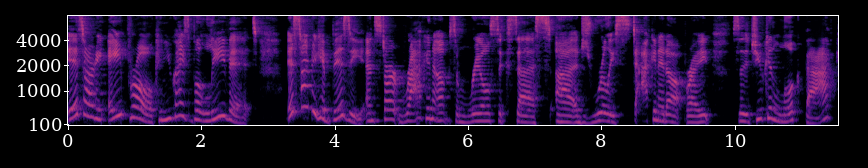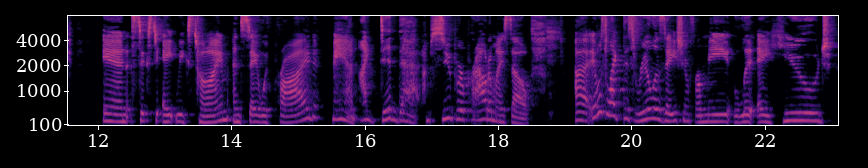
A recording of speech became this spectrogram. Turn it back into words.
It's already April. Can you guys believe it? It's time to get busy and start racking up some real success uh, and just really stacking it up, right? So that you can look back in six to eight weeks' time and say with pride, man, I did that. I'm super proud of myself. Uh, it was like this realization for me lit a huge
